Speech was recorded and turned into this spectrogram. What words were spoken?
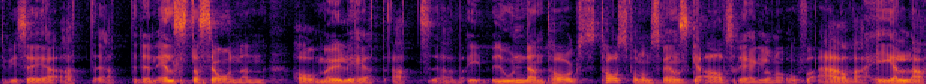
Det vill säga att, att den äldsta sonen har möjlighet att eh, undantas tas från de svenska arvsreglerna och få ärva hela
